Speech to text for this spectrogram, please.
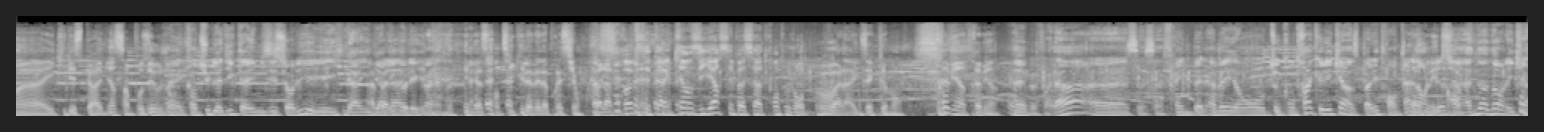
euh, et qu'il espérait bien s'imposer aujourd'hui. Ouais, Quand tu lui as dit que tu avais misé sur lui, il, il a, il Ah a bah là, rigolé il, quand même. il a senti qu'il avait la pression. Bah, la preuve, c'était à 15 hier, c'est passé à 30 aujourd'hui. Voilà, exactement. Très bien, très bien. Eh ben voilà, euh, ça, ça ferait une belle. Ah mais on te comptera que les 15, pas les 30. Ah non, les bien 30. Ah non, non, les 15.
